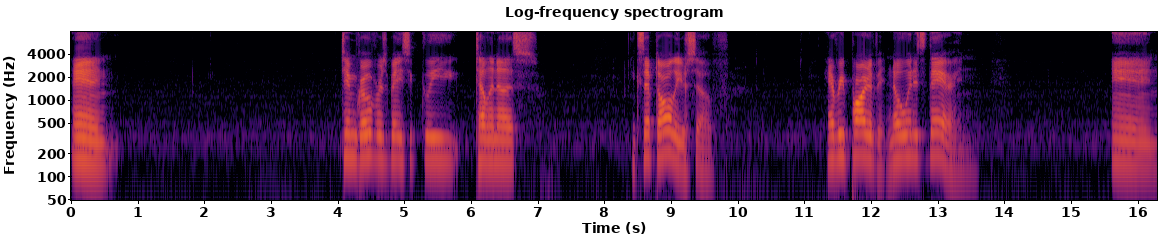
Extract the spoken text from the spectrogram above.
And Tim Grover's basically telling us accept all of yourself. Every part of it. Know when it's there and and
